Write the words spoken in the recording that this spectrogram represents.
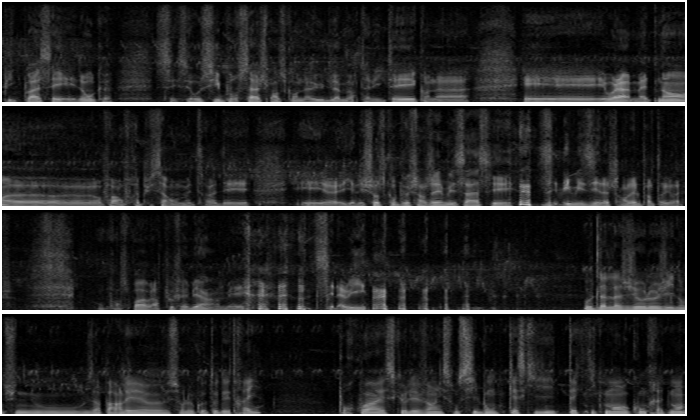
pique pas assez. Et donc, c'est aussi pour ça, je pense qu'on a eu de la mortalité, qu'on a. Et, voilà, maintenant, enfin, on ferait plus ça. On mettrait des, et euh, il y a des choses qu'on peut changer, mais ça, c'est difficile à changer le porte-greffe. On ne pense pas avoir tout fait bien, hein, mais c'est la vie. Au-delà de la géologie dont tu nous as parlé euh, sur le coteau des Treilles, pourquoi est-ce que les vins ils sont si bons? Qu'est-ce qui, techniquement ou concrètement,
